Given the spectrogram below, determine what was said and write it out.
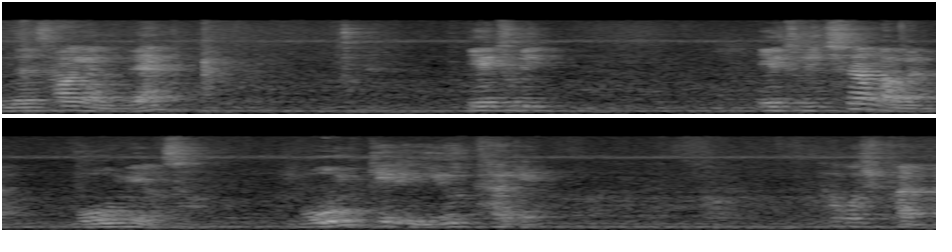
있는 상황이었는데 얘 둘이 얘 둘이 친한가 봐요. 모음이어서 모음끼리 이웃하게 하고 싶어요.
